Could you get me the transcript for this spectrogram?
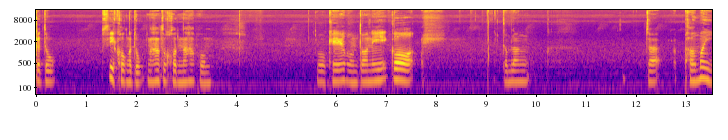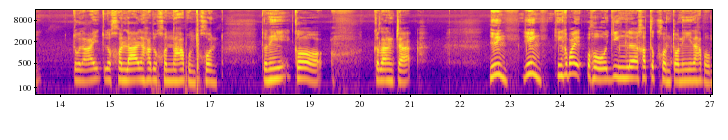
กระดูกซี่โครงกระดูกนะครับทุกคนนะครับผม โอเคครับผมตอนนี้ก็กำลัง จะเผาไหม้ตัวร้ายตัวละครร้ายนะครับทุกคนนะครับผมทุกคน ตัวนี้ก็กำลังจะ ยิงยิง ยิงเข้าไป โอ้โห ยิงเลยครับทุกคนตอนนี้นะครับผม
